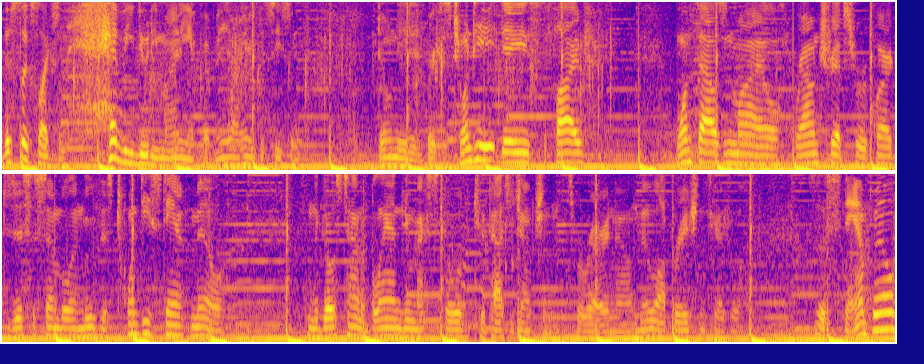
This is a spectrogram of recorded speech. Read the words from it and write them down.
This looks like some heavy duty mining equipment. Down here you can see some donated bricks. 28 days, the five 1,000 mile round trips were required to disassemble and move this 20 stamp mill from the ghost town of Bland, New Mexico to Apache Junction. That's where we're at right now. Mill operation schedule. This is a stamp mill?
